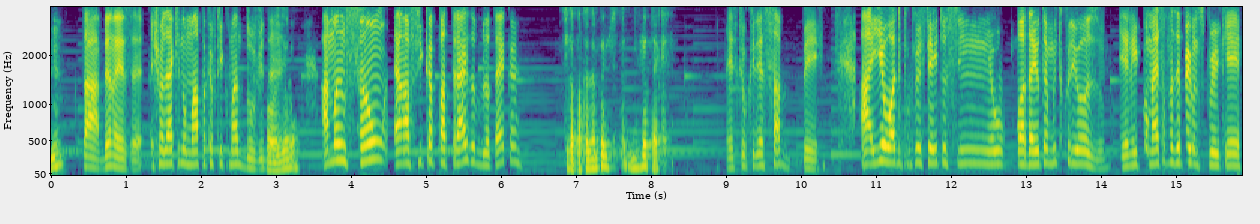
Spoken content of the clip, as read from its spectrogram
Hum? Tá, beleza. Deixa eu olhar aqui no mapa que eu fiquei com uma dúvida. Olhar. A mansão, ela fica pra trás da biblioteca? Fica pra trás da bibli- biblioteca. É isso que eu queria saber. Aí eu olho pro prefeito assim, eu, o Adailton é muito curioso. E ele começa a fazer perguntas, porque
